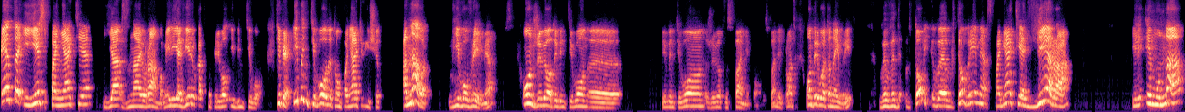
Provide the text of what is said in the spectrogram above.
Это и есть понятие «я знаю Рамбам» или «я верю», как это перевел Ибн Тиво. Теперь Ибн Тиво он этому понятию ищет аналог в в его время. Он живет, Ибн Тивон, э, Ибн Тивон живет в Испании, в Испании, Он переводит это на иврит. В, том, в, в то время понятие вера или эмуна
